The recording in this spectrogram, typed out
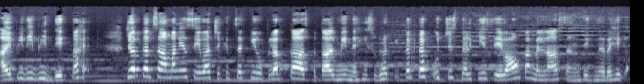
आईपीडी भी देखता है। जब तक सामान्य सेवा चिकित्सक की उपलब्धता अस्पताल में नहीं सुधरती, तब तक उच्च स्तर की सेवाओं का मिलना संदिग्ध रहेगा।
